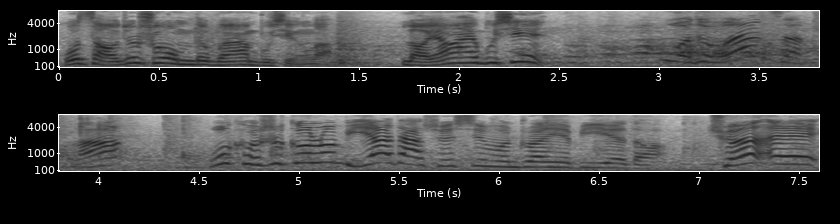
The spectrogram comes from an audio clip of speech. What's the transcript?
我早就说我们的文案不行了，老杨还不信。我的文案怎么了？我可是哥伦比亚大学新闻专业毕业的，全 A。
